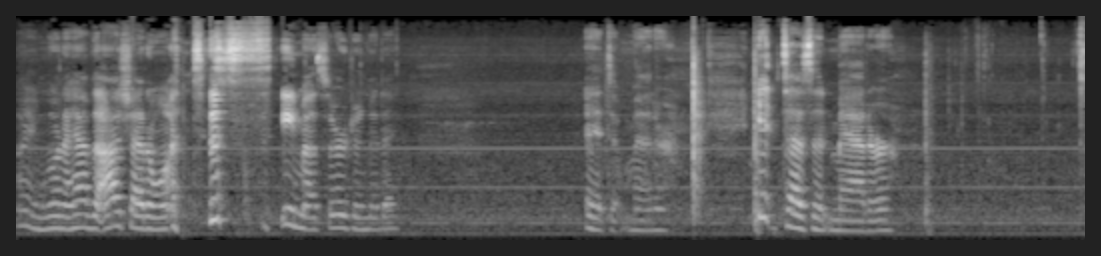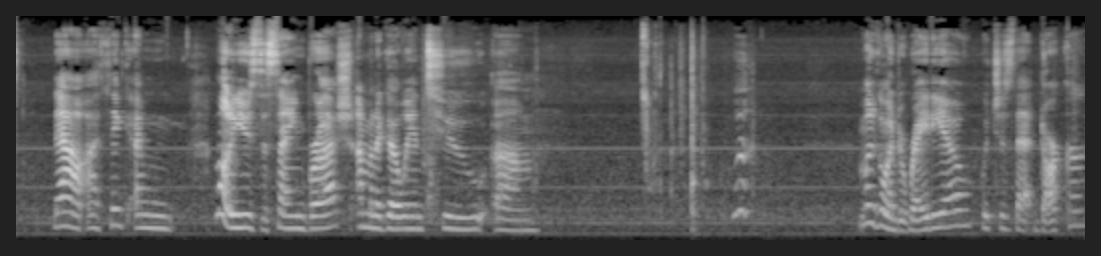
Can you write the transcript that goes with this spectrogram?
I am going to have the eyeshadow on to see my surgeon today. It don't matter. It doesn't matter. Now, I think I'm, I'm going to use the same brush. I'm going to go into, um, I'm going to go into Radio, which is that darker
